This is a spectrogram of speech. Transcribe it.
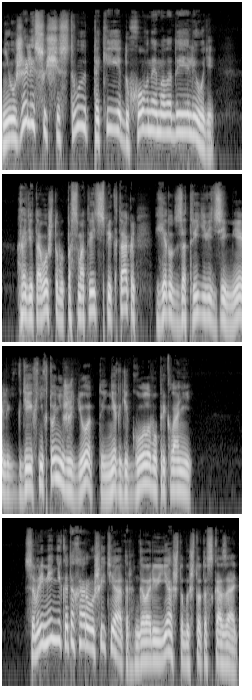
Неужели существуют такие духовные молодые люди? Ради того, чтобы посмотреть спектакль, едут за три девять земель, где их никто не ждет и негде голову преклонить. «Современник — это хороший театр», — говорю я, чтобы что-то сказать.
